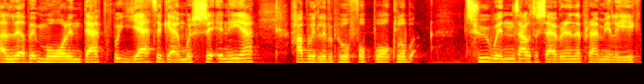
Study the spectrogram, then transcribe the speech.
a little bit more in depth. But yet again, we're sitting here, happy with Liverpool Football Club. Two wins out of seven in the Premier League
